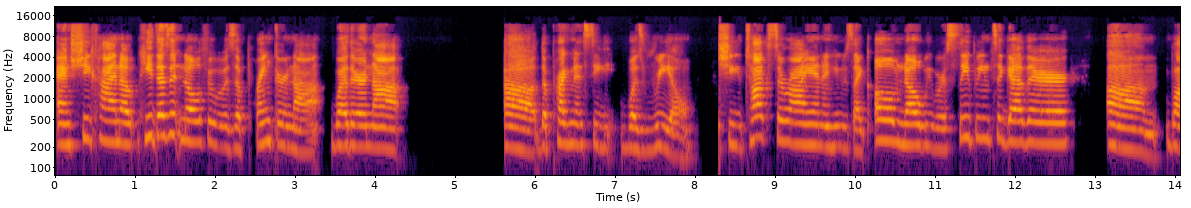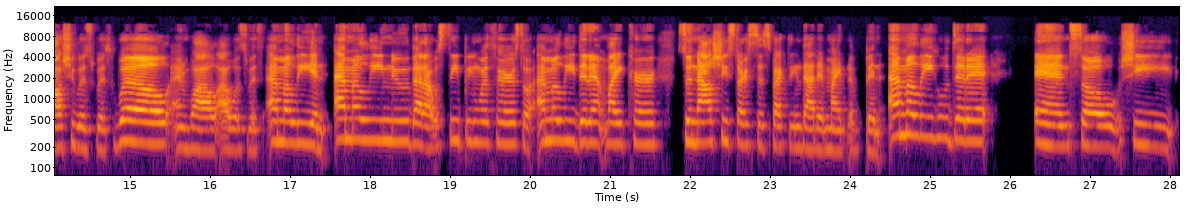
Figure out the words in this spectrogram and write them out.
And she kind of, he doesn't know if it was a prank or not, whether or not uh the pregnancy was real. She talks to Ryan and he was like, "Oh no, we were sleeping together um while she was with Will and while I was with Emily and Emily knew that I was sleeping with her so Emily didn't like her. So now she starts suspecting that it might have been Emily who did it. And so she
